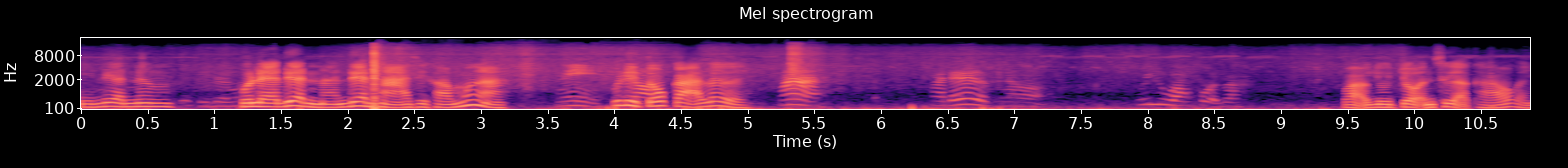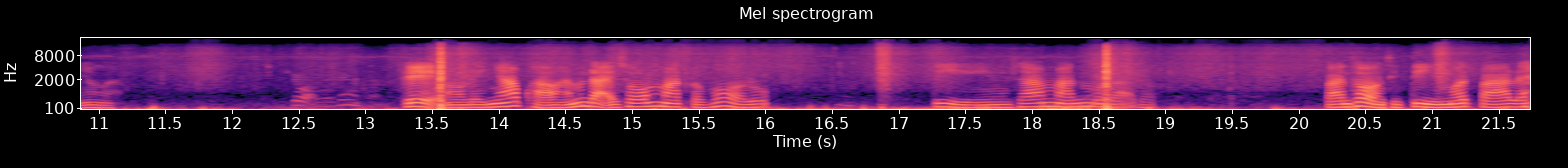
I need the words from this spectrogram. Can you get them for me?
อีกเดือนหนึ่งพูนแลเดือนน่ะเดือนหาสิเขาเมื่อนี่ผู้ดีโตะกะเลยมา มาเด้อพี่น้องอุ้ยลวงปวดว่ะว่าเอาอยู่โจอนเสื้อขาวกันยังไงจวดเลยเด้อค่ะแกะเอาเลยยับขาวให้มันได้สองมัดกับพ่อลูกตีสามมัดบ่ได้ดอกปานทองสิตีเมดปลาเลย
